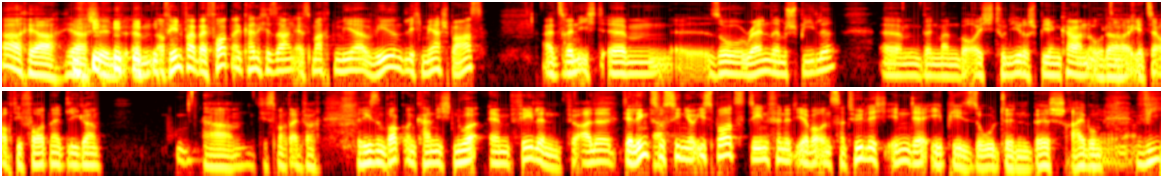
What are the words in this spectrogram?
Ach ja, ja, schön. ähm, auf jeden Fall bei Fortnite kann ich dir sagen, es macht mir wesentlich mehr Spaß als wenn ich ähm, äh, so random spiele, ähm, wenn man bei euch Turniere spielen kann oder okay. jetzt ja auch die Fortnite-Liga. Ähm, das macht einfach riesen Bock und kann ich nur empfehlen. Für alle, der Link ja. zu Senior Esports, den findet ihr bei uns natürlich in der Episodenbeschreibung. Ja, genau. Wie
